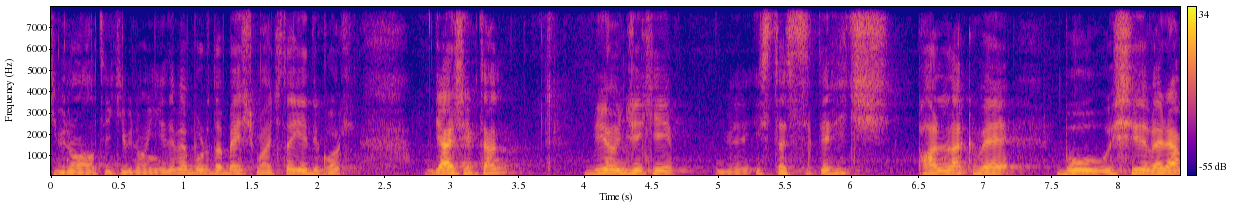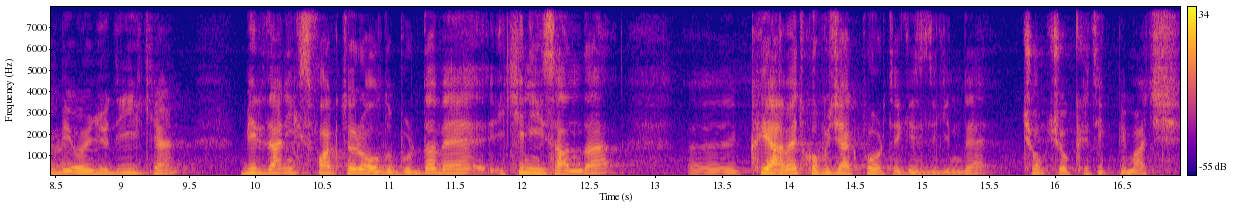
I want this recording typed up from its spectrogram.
2016-2017 ve burada 5 maçta 7 gol. Gerçekten bir önceki e, istatistikleri hiç parlak ve bu ışığı veren bir oyuncu değilken birden X faktör oldu burada ve 2 Nisan'da e, kıyamet kopacak Portekiz Ligi'nde. Çok çok kritik bir maç.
